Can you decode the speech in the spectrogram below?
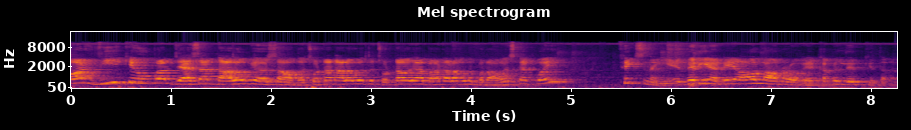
और v के ऊपर आप जैसा डालोगे वैसा होगा। छोटा डालोगे तो छोटा हो जाएगा बड़ा डालोगे तो बड़ा होगा। इसका कोई फिक्स नहीं है। वेरिएंट ये ऑल राउंडर हो गया कपिल देव की तरह।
